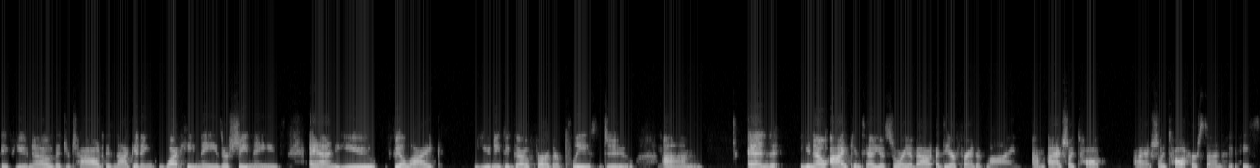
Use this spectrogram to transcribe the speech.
if you know that your child is not getting what he needs or she needs, and you feel like you need to go further, please do. Yeah. Um, and you know, I can tell you a story about a dear friend of mine. Um, I actually taught I actually taught her son. He's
